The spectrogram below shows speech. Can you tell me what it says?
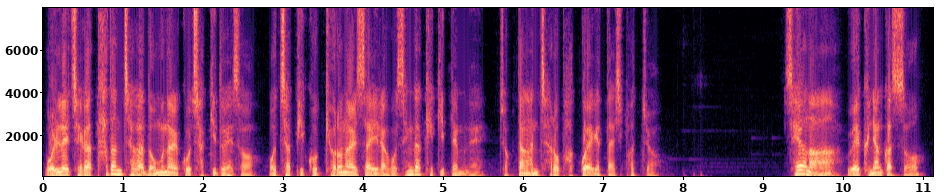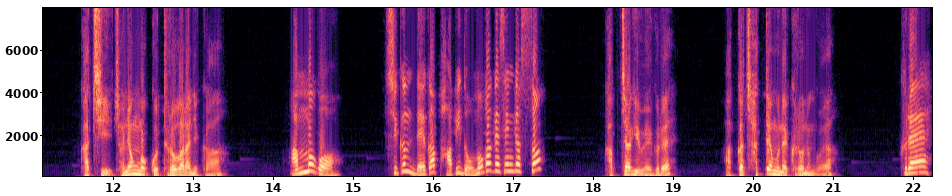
원래 제가 타던 차가 너무 낡고 작기도 해서 어차피 곧 결혼할 사이라고 생각했기 때문에 적당한 차로 바꿔야겠다 싶었죠. 세연아, 왜 그냥 갔어? 같이 저녁 먹고 들어가라니까? 안 먹어. 지금 내가 밥이 넘어가게 생겼어? 갑자기 왜 그래? 아까 차 때문에 그러는 거야? 그래,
